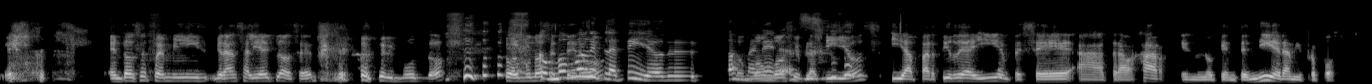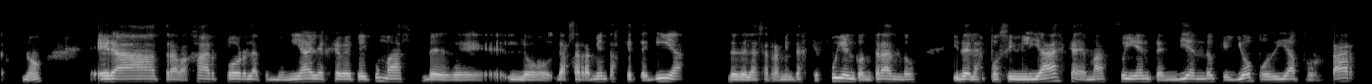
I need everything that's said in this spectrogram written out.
Entonces fue mi gran salida del closet del mundo. Todo el mundo Con bombos y platillos. Con bombos y platillos. Y a partir de ahí empecé a trabajar en lo que entendí era mi propósito, ¿no? Era trabajar por la comunidad LGBTQ, desde las herramientas que tenía, desde las herramientas que fui encontrando, y de las posibilidades que además fui entendiendo que yo podía aportar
